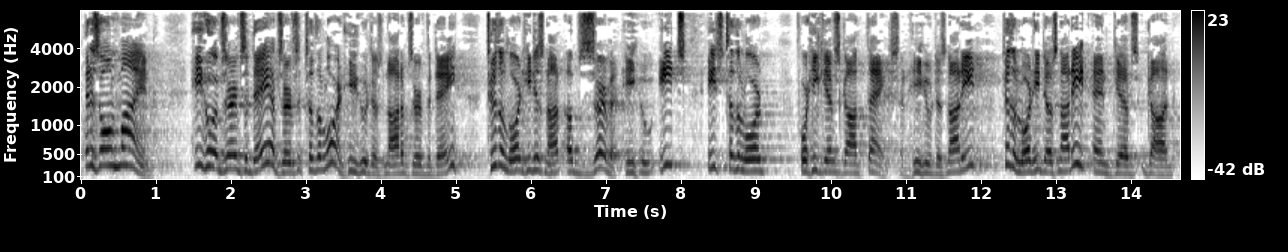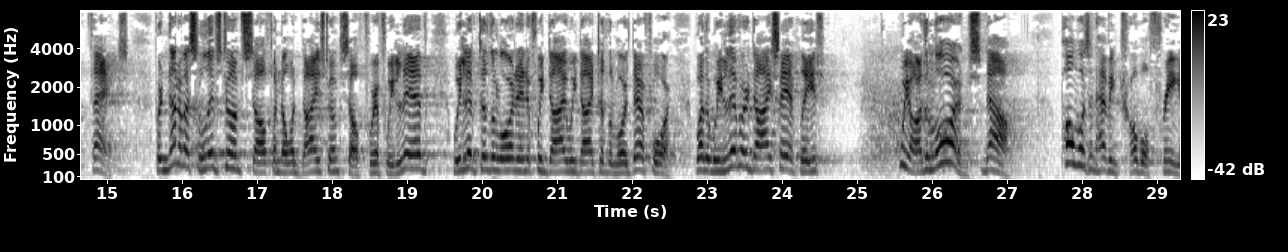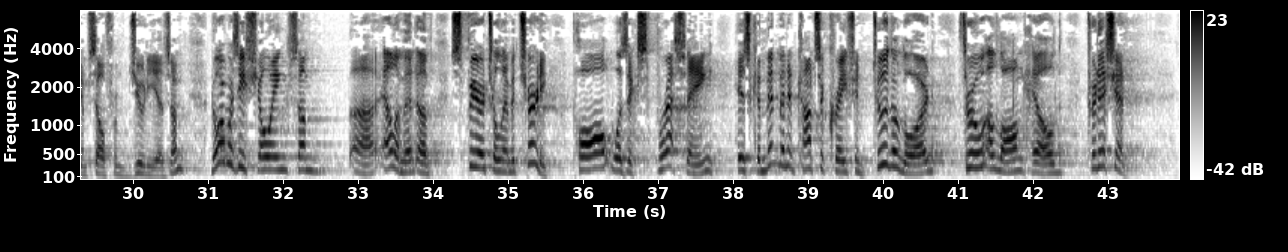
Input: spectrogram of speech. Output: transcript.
in his own mind. He who observes the day observes it to the Lord. He who does not observe the day to the Lord, he does not observe it. He who eats, eats to the Lord, for he gives God thanks. And he who does not eat, to the Lord he does not eat and gives God thanks. For none of us lives to himself and no one dies to himself. For if we live, we live to the Lord, and if we die, we die to the Lord. Therefore, whether we live or die, say it please, we are the Lord's. Now, Paul wasn't having trouble freeing himself from Judaism, nor was he showing some uh, element of spiritual immaturity. Paul was expressing his commitment and consecration to the Lord through a long held tradition.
